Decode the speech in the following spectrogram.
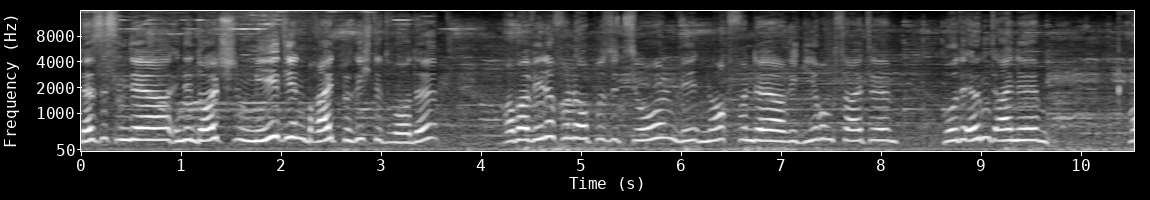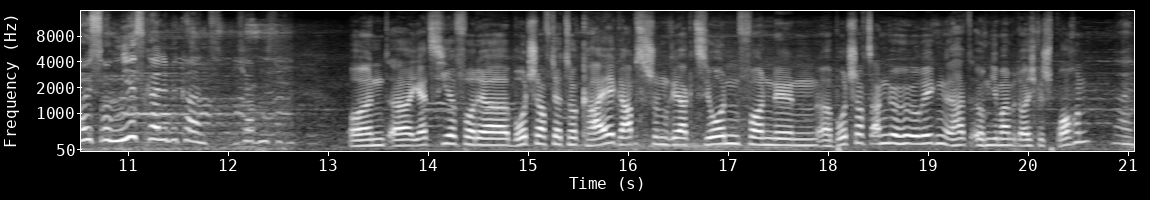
dass es in, der, in den deutschen Medien breit berichtet wurde, aber weder von der Opposition noch von der Regierungsseite wurde irgendeine Äußerung. Mir ist keine bekannt. Ich habe nichts. Und äh, jetzt hier vor der Botschaft der Türkei gab es schon Reaktionen von den äh, Botschaftsangehörigen. Hat irgendjemand mit euch gesprochen? Nein,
